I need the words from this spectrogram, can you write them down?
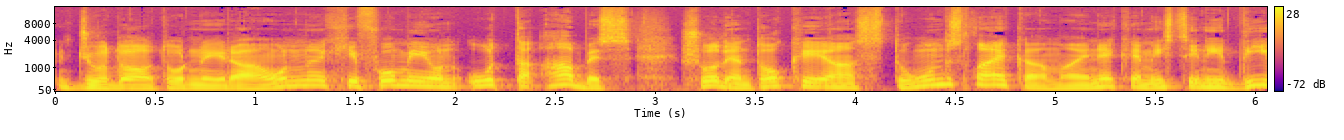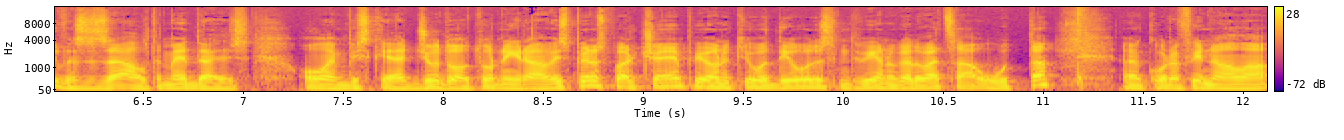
judo turnīrā. Un Hifumi un Uta abas šodien Tokijā stundas laikā mainiekiem izcīnīja divas zelta medaļas Olimpiskajā judo turnīrā. Vispirms par čempionu kļuva 21 gadu vecā Uta, kura finālā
